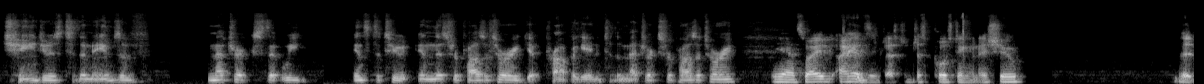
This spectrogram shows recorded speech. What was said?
changes to the names of metrics that we institute in this repository get propagated to the metrics repository. Yeah. So I, I had suggested just posting an issue that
